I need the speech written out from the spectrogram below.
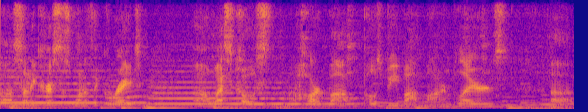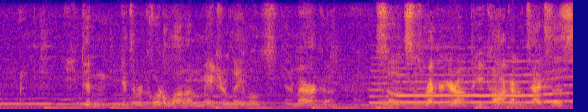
Uh, Sonny Criss is one of the great uh, West Coast hard bop, post bebop modern players. Uh, he didn't get to record a lot on major labels in America. So it's his record here on Peacock out of Texas,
